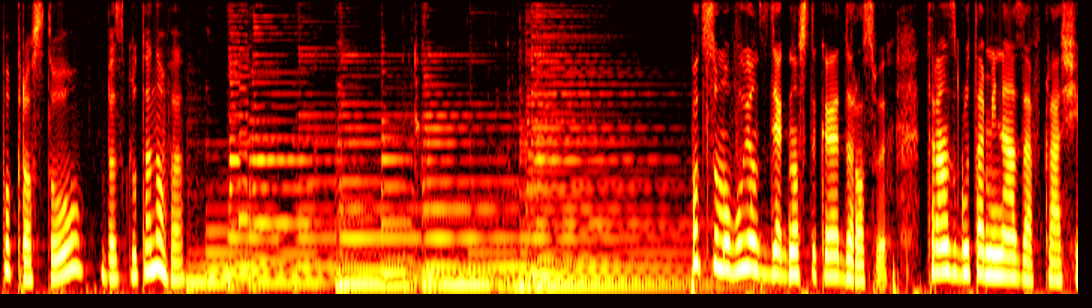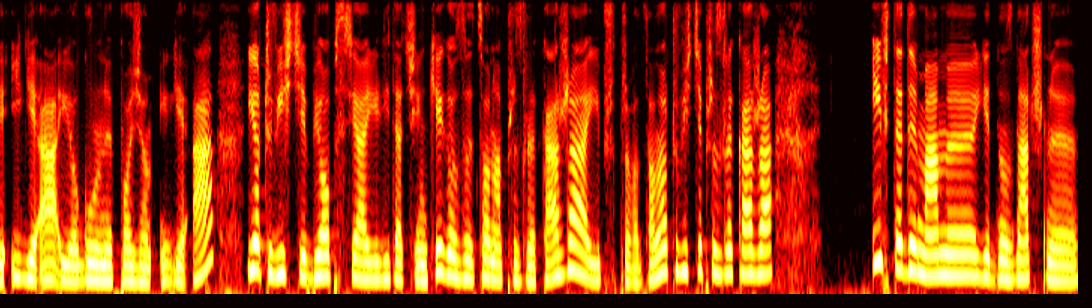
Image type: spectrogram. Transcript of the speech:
po prostu bezglutenowe. Podsumowując diagnostykę dorosłych, transglutaminaza w klasie IgA i ogólny poziom IgA i oczywiście biopsja jelita cienkiego zlecona przez lekarza i przeprowadzona oczywiście przez lekarza. I wtedy mamy jednoznaczny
